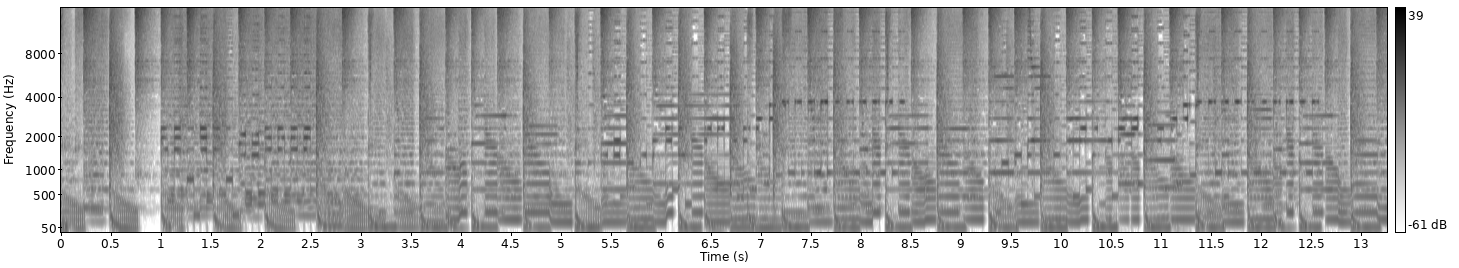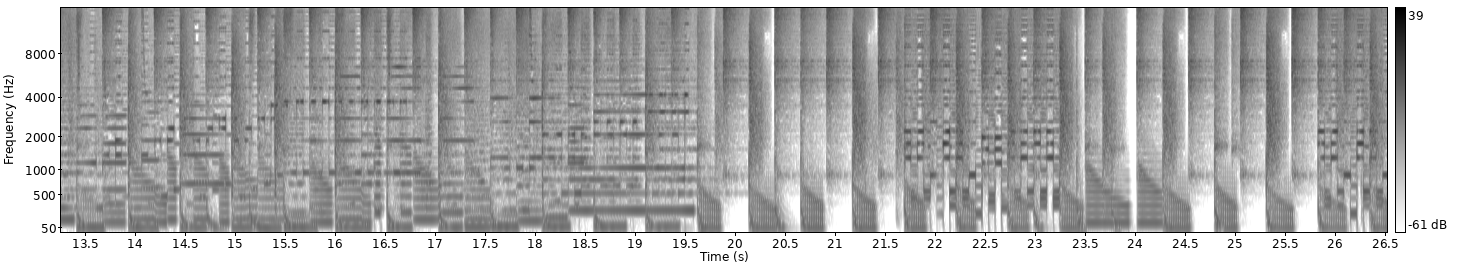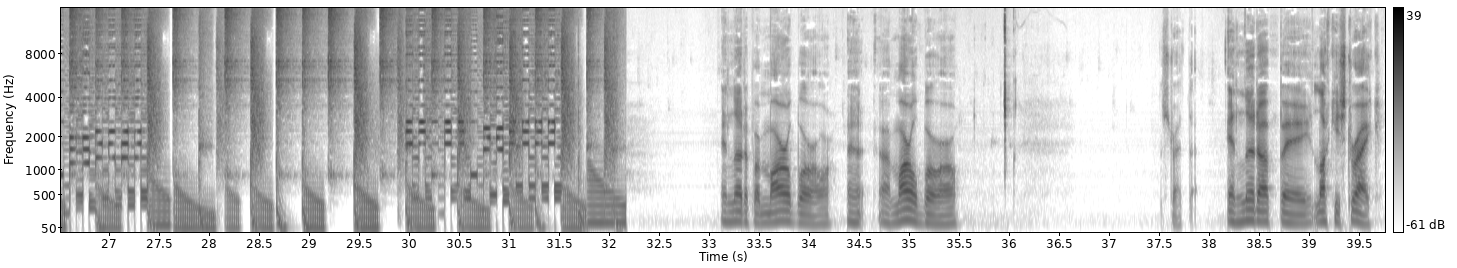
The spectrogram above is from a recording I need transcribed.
And lit up a Marlboro, uh, a Marlboro, strike that, and lit up a Lucky Strike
